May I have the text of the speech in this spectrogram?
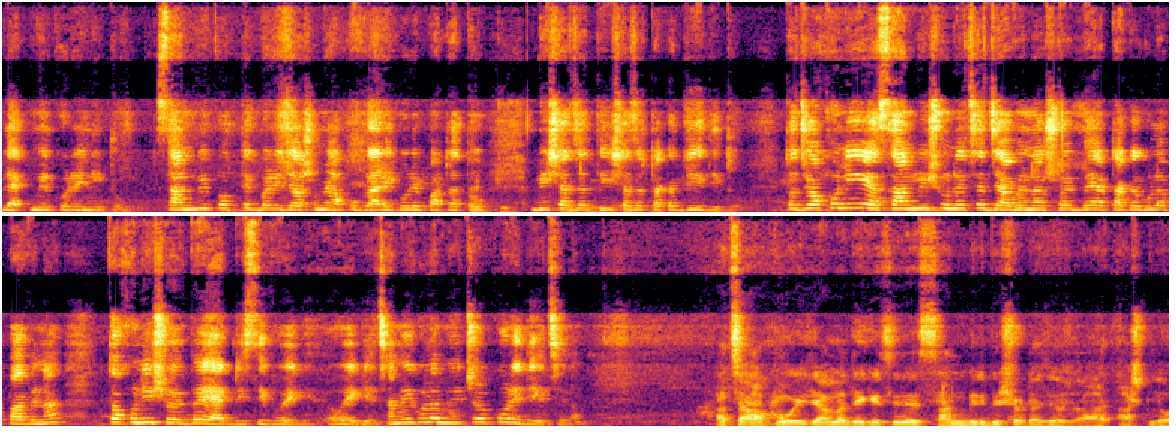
ব্ল্যাকমেল করে নিত। সানভি প্রত্যেকবারই যার সময় আপু গাড়ি করে পাঠাতো বিশ হাজার তিরিশ হাজার টাকা দিয়ে দিত। তো যখনই সানভি শুনেছে যাবে না শোয়েব ভাই আর টাকাগুলো পাবে না তখনই শোয়েব ভাই অ্যাগ্রেসিভ হয়ে হয়ে গেছে আমি এগুলো মিউচুয়াল করে দিয়েছিলাম। আচ্ছা আপু এই যে আমরা দেখেছি যে সানবির বিষয়টা যে আসলো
